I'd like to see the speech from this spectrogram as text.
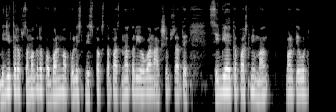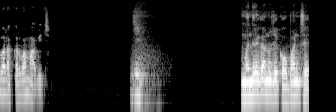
બીજી તરફ સમગ્ર કૌભાંડમાં પોલીસ નિષ્પક્ષ તપાસ ન કરી હોવાના આક્ષેપ સાથે સીબીઆઈ તપાસની માંગ પણ તેઓ દ્વારા કરવામાં આવી છે. જી. મનરેગાનું જે કૌભાંડ છે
